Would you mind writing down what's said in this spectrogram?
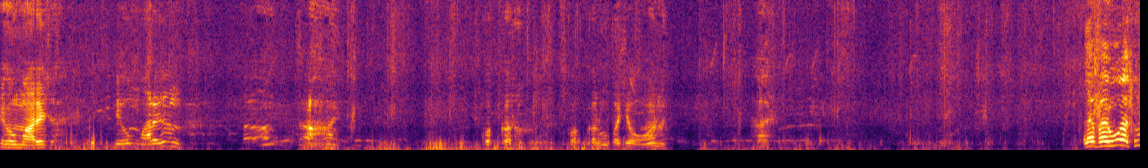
એવું મારે છે. એવું મારે છે ને. કોક કરું કોક કરવું પછી હોન હા. એટલે ભાઈ હું હતું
